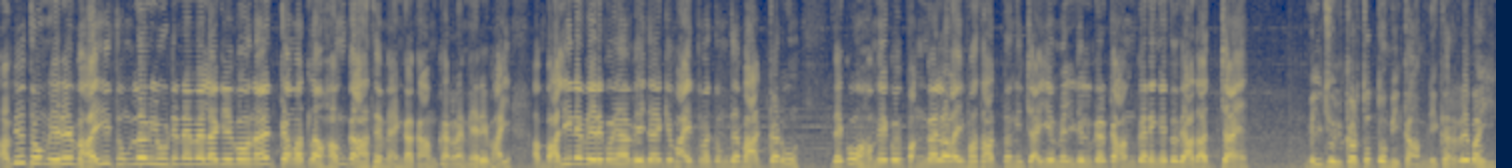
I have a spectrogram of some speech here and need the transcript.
अभी तो मेरे भाई, तुम लोग लूटने में लगे हो ना? इसका मतलब हम कहाँ से महँगा काम कर रहे हैं मेरे भाई? अब बाली ने मेरे को यहाँ भेजा है कि भाई, मैं तुमसे बात करूँ। देखो, हमें कोई पंगा, लड़ाई, फसाद तो नहीं चाहिए। मिलजुल कर काम करेंगे तो ज़्यादा अच्छा है। मिलजुल कर तो तुम ही काम नहीं कर रहे भाई।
